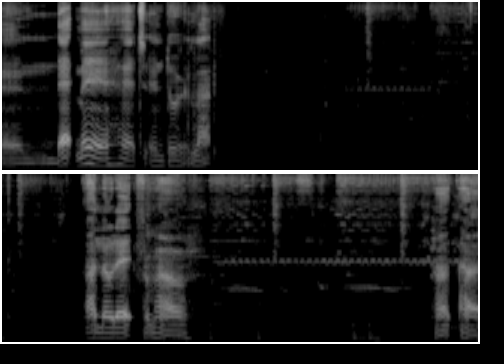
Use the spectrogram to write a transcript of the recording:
and that man had to endure a lot. I know that from how how how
